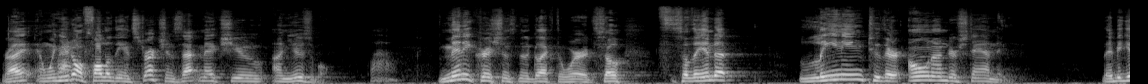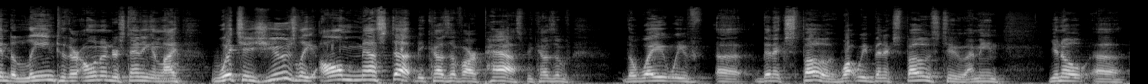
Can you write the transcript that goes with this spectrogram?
Right. And when you don't follow the instructions, that makes you unusable. Wow. Many Christians neglect the word. So, so they end up leaning to their own understanding. They begin to lean to their own understanding in life, which is usually all messed up because of our past, because of the way we've uh, been exposed, what we've been exposed to. I mean, you know, uh,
